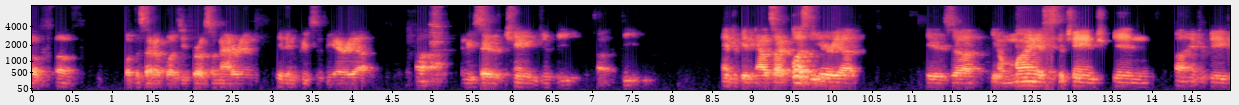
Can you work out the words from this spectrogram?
of, of what the setup was, you throw some matter in, it increases the area, uh, and we say the change in the, uh, the entropy outside plus the area is, uh, you know, minus the change in uh, entropy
